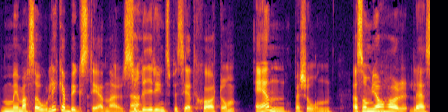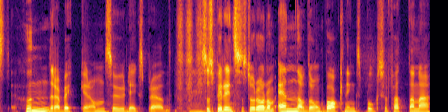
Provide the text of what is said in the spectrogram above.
med massa olika byggstenar så Ja. blir det inte speciellt skört om en person, alltså om jag har läst hundra böcker om surdegsbröd så spelar det inte så stor roll om en av de bakningsboksförfattarna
